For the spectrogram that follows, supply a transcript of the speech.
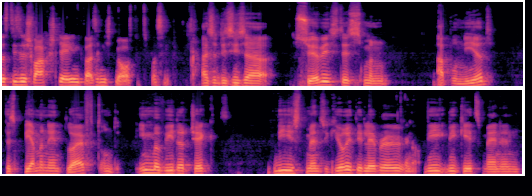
dass diese Schwachstellen quasi nicht mehr ausnutzbar sind. Also das ist ein Service, das man abonniert, das permanent läuft und immer wieder checkt, wie ist mein Security Level, genau. wie, wie geht es meinen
